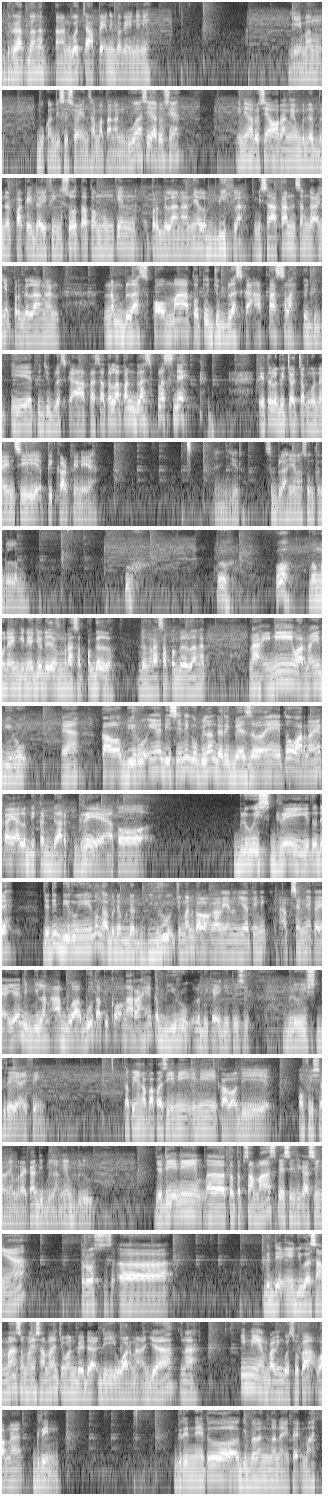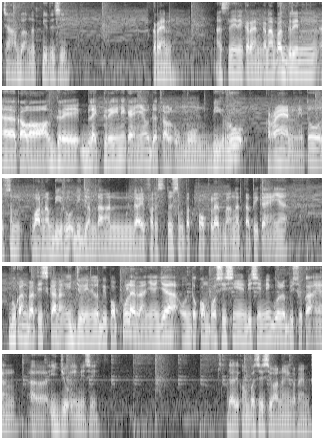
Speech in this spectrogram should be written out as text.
Berat banget. Tangan gue capek nih pakai ini nih. Ya emang bukan disesuaikan sama tangan gua sih harusnya ini harusnya orang yang benar-benar pakai diving suit atau mungkin pergelangannya lebih lah. Misalkan seenggaknya pergelangan 16, atau 17 ke atas lah. 7 iya 17 ke atas atau 18 plus deh. Itu lebih cocok gunain si Picard ini ya. Anjir sebelahnya langsung tenggelam. Uh uh uh gue gunain gini aja udah merasa pegel loh. Udah ngerasa pegel banget Nah ini warnanya biru ya. Kalau birunya di sini gue bilang dari bezelnya itu warnanya kayak lebih ke dark gray ya atau bluish gray gitu deh. Jadi birunya itu nggak bener-bener biru, cuman kalau kalian lihat ini aksennya kayak ya dibilang abu-abu tapi kok ngarahnya ke biru lebih kayak gitu sih, bluish gray I think. Tapi ya nggak apa-apa sih ini ini kalau di officialnya mereka dibilangnya blue. Jadi ini uh, tetap sama spesifikasinya. Terus uh, gedenya juga sama, semuanya sama, cuman beda di warna aja. Nah, ini yang paling gue suka warna green. Greennya itu gimana gimana ya, kayak maca banget gitu sih. Keren. Asli ini keren. Kenapa green uh, kalau grey black grey ini kayaknya udah terlalu umum. Biru keren. Itu warna biru di jam tangan divers itu sempat populer banget tapi kayaknya bukan berarti sekarang hijau ini lebih populer. Hanya aja untuk komposisinya di sini gue lebih suka yang uh, hijau ini sih. Dari komposisi warnanya keren.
